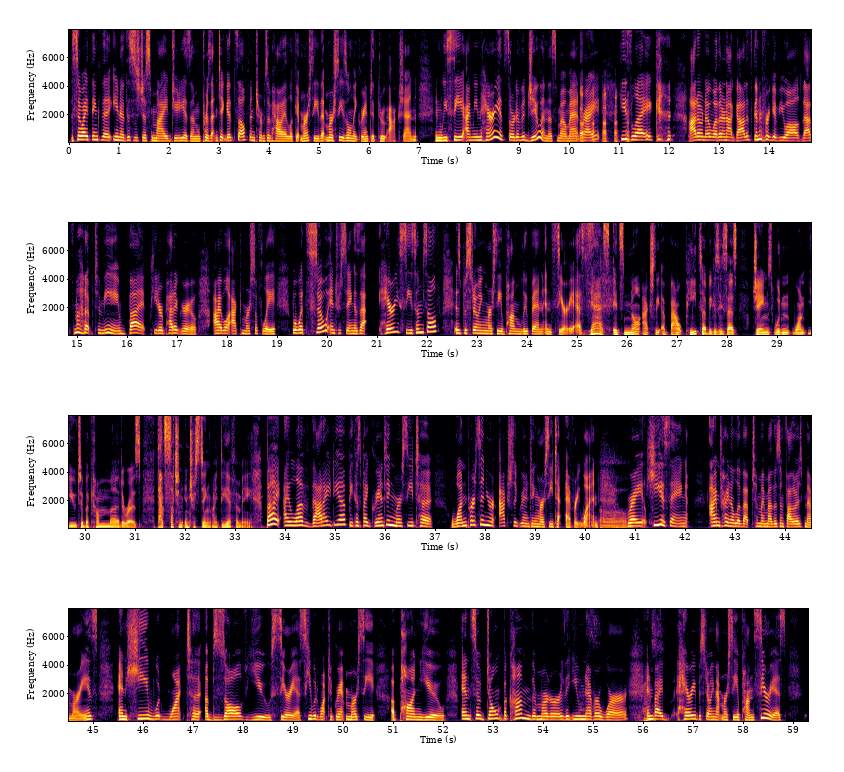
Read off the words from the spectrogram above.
so I think that, you know, this is just my Judaism presenting itself in terms of how I look at mercy, that mercy is only granted through action. And we see, I mean, Harriet's sort of a Jew in this moment, right? He's like, I don't know whether or not God is going to forgive you all. That's not up to me. But Peter Pettigrew, I will act mercifully. But what's so interesting is that Harry sees himself as bestowing mercy upon Lupin and Sirius. Yes, it's not actually about Peter because he says James wouldn't want you to become murderers. That's such an interesting idea for me. But I love that idea because by granting mercy to one person, you're actually granting mercy to everyone. Oh. Right? He is saying, I'm trying to live up to my mother's and father's memories. And he would want to absolve you, Sirius. He would want to grant mercy upon you. And so don't become the murderer that you yes. never were. Yes. And by Harry bestowing that mercy upon Sirius,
